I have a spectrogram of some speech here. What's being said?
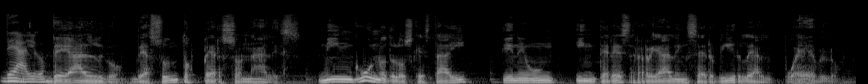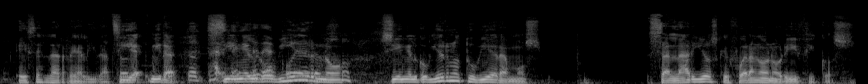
De algo. de algo, de asuntos personales. Ninguno de los que está ahí tiene un interés real en servirle al pueblo. Esa es la realidad. Si, To- mira, totalmente si en el gobierno, si en el gobierno tuviéramos salarios que fueran honoríficos,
